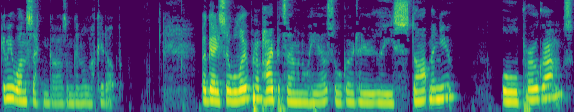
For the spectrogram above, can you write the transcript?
Give me one second, guys. I'm going to look it up. Okay, so we'll open up Hyperterminal here. So we'll go to the Start menu, All Programs,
